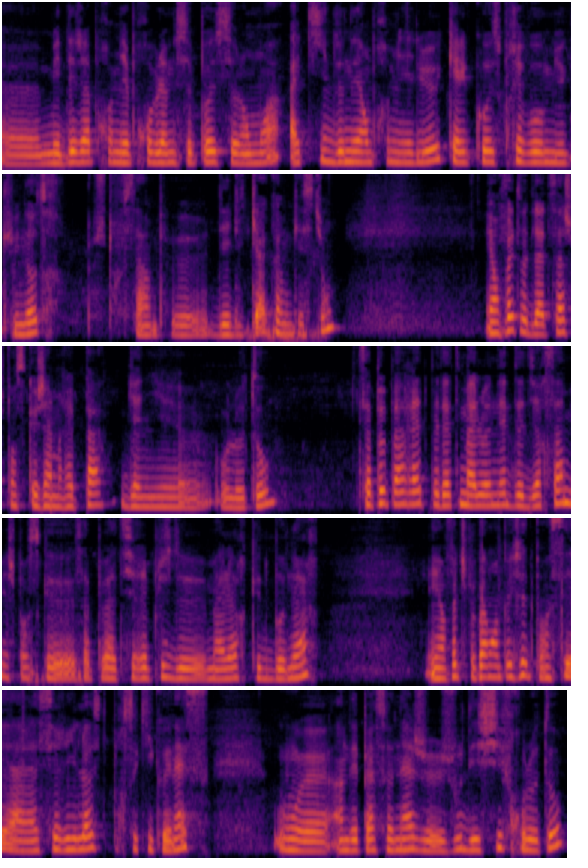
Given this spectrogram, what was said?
Euh, mais déjà, premier problème se pose selon moi, à qui donner en premier lieu Quelle cause prévaut mieux qu'une autre? Je trouve ça un peu délicat comme question. Et en fait, au-delà de ça, je pense que j'aimerais pas gagner euh, au loto. Ça peut paraître peut-être malhonnête de dire ça, mais je pense que ça peut attirer plus de malheur que de bonheur. Et en fait, je peux pas m'empêcher de penser à la série Lost pour ceux qui connaissent, où euh, un des personnages joue des chiffres au loto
